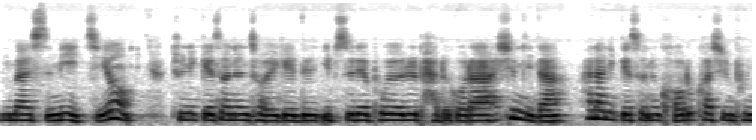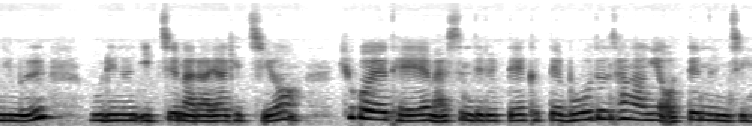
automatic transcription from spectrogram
이 말씀이 있지요. 주님께서는 저에게 늘 입술에 보혈을 바르거라 하십니다. 하나님께서는 거룩하신 분임을 우리는 잊지 말아야겠지요. 휴거에 대해 말씀드릴 때 그때 모든 상황이 어땠는지,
